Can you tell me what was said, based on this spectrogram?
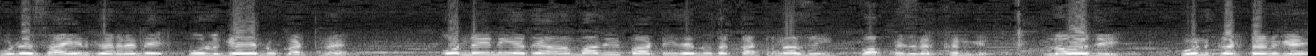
ਹੁਣੇ ਸਾਈਨ ਕਰ ਰਹੇ ਨੇ ਭੁੱਲ ਗਏ ਇਹਨੂੰ ਕੱਟਣਾ ਉਹ ਨਹੀਂ ਨਹੀਂ ਇਹ ਤੇ ਆਮ ਆਦਮੀ ਪਾਰਟੀ ਦੇ ਇਹਨੂੰ ਤਾਂ ਕੱਟਣਾ ਸੀ ਵਾਪਸ ਰੱਖਣਗੇ ਲਓ ਜੀ ਹੁਣ ਕੱਟਣਗੇ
